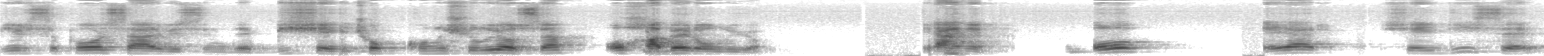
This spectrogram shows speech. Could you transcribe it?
bir spor servisinde bir şey çok konuşuluyorsa o haber oluyor. Yani o eğer şey değilse,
